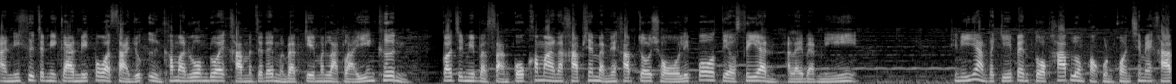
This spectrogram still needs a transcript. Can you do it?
อันนี้คือจะมีการมิกประวัติศาสตร์ยุคอื่นเข้ามาร่วมด้วยครับมันจะได้เหมือนแบบเกมมันหลากหลายยิ่งขึ้น ก็จะมีแบบสั่งก๊กเข้ามานะครับ เช่นแบบนี้ครับโจโฉลิโป้เตียวเซียนอะไรแบบนี้ ทีนี้อย่างตะกี้เป็นตัวภาพรวมของขุนพลใช่ไหมครับ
